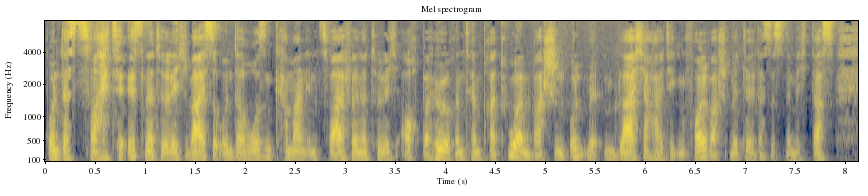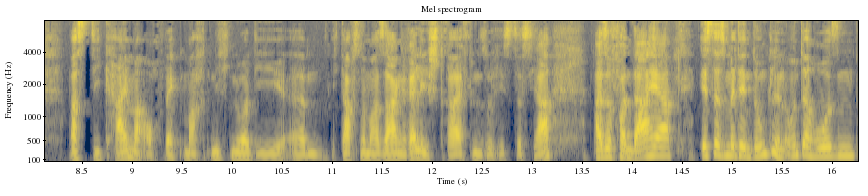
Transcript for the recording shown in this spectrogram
Und das Zweite ist natürlich, weiße Unterhosen kann man im Zweifel natürlich auch bei höheren Temperaturen waschen und mit einem bleicherhaltigen Vollwaschmittel. Das ist nämlich das, was die Keime auch wegmacht, nicht nur die, ähm, ich darf es nochmal sagen, Rallye-Streifen, so hieß das ja. Also von daher ist es mit den dunklen Unterhosen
